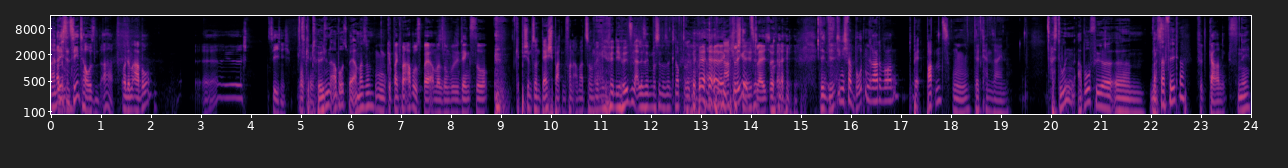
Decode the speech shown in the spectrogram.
Ah, nee, es sind 10.000. Ah, Und im Abo? äh, sehe ich nicht. Es gibt Hülsenabos bei Amazon. Hm, gibt manchmal Abos bei Amazon, wo du denkst so, Es gibt bestimmt so einen Dash-Button von Amazon. Wenn die, wenn die Hülsen alle sind, musst du nur so einen Knopf drücken. klingelt's gleich. sind, sind die nicht verboten gerade worden? Be- Buttons? Mhm. Das kann sein. Hast du ein Abo für ähm, Wasserfilter? Für gar nichts. Nee.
